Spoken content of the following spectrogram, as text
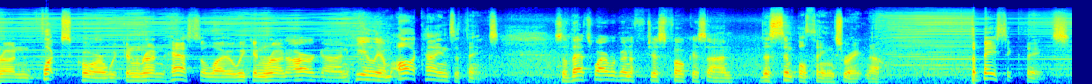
run flux core, we can run Hastelloy, we can run argon, helium, all kinds of things. So that's why we're going to just focus on the simple things right now. The basic things.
